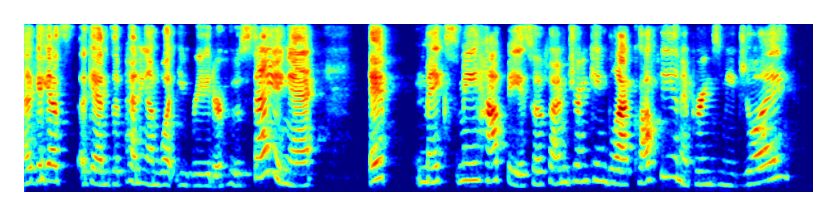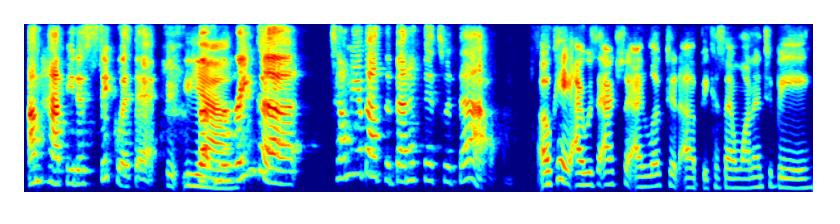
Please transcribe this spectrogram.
I guess again, depending on what you read or who's saying it, it makes me happy. So if I'm drinking black coffee and it brings me joy, I'm happy to stick with it. Yeah. But moringa, tell me about the benefits with that. Okay, I was actually I looked it up because I wanted to be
